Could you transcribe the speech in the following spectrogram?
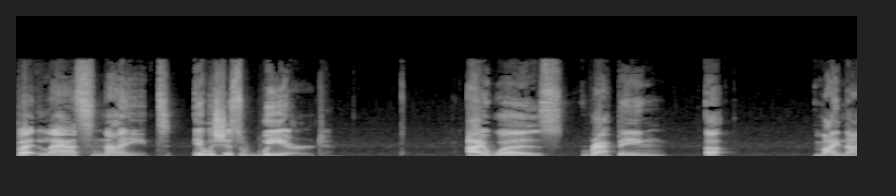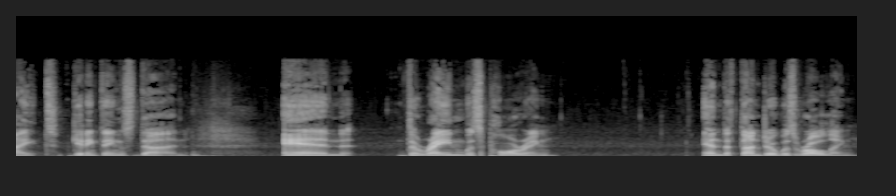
But last night, it was just weird. I was wrapping up my night, getting things done, and the rain was pouring and the thunder was rolling.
